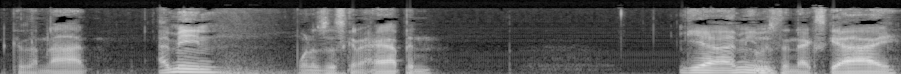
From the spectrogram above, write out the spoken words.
because I'm not. I mean, When is this going to happen? yeah, I mean, Who's the next guy?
